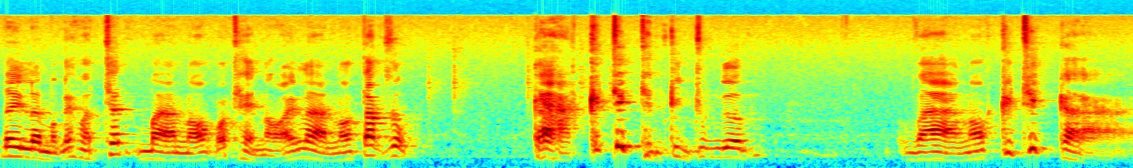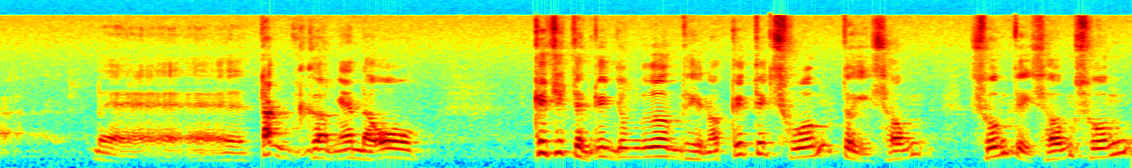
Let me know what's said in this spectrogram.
Đây là một cái hoạt chất mà nó có thể nói là nó tác dụng cả kích thích thần kinh trung ương và nó kích thích cả để tăng cường NO kích thích thần kinh trung ương thì nó kích thích xuống tủy sống xuống tủy sống xuống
